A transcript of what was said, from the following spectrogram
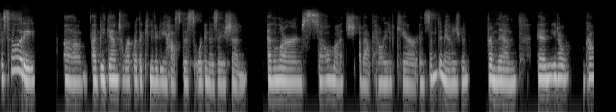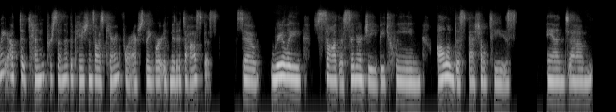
facility, um, I began to work with a community hospice organization and learned so much about palliative care and symptom management from them. And, you know, probably up to 10% of the patients I was caring for actually were admitted to hospice. So, really saw the synergy between all of the specialties and um,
